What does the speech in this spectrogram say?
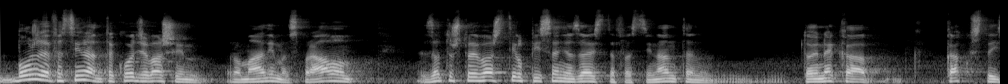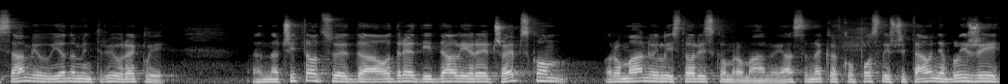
Bože je fascinan takođe vašim romanima s pravom, zato što je vaš stil pisanja zaista fascinantan. To je neka, kako ste i sami u jednom intervju rekli, na čitaocu je da odredi da li je reč o epskom romanu ili istorijskom romanu. Ja sam nekako posle iščitavanja bliži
